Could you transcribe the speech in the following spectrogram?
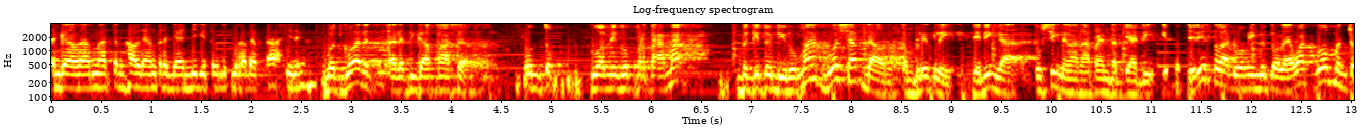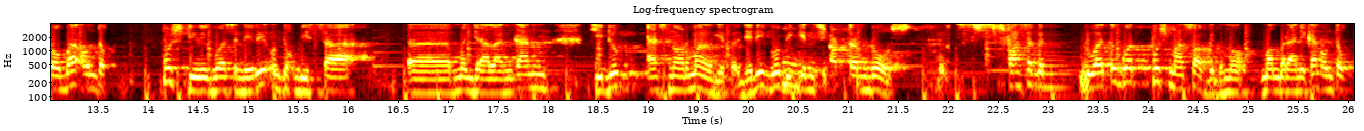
segala macam hal yang terjadi gitu untuk beradaptasi dengan? Buat gue ada ada tiga fase. Untuk dua minggu pertama begitu di rumah gue shutdown completely. Jadi nggak pusing dengan apa yang terjadi gitu. Jadi setelah dua minggu itu lewat gue mencoba untuk push diri gue sendiri untuk bisa eh, menjalankan hidup as normal gitu. Jadi gue bikin short term goals. Fase kedua itu gue push myself gitu mau memberanikan untuk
